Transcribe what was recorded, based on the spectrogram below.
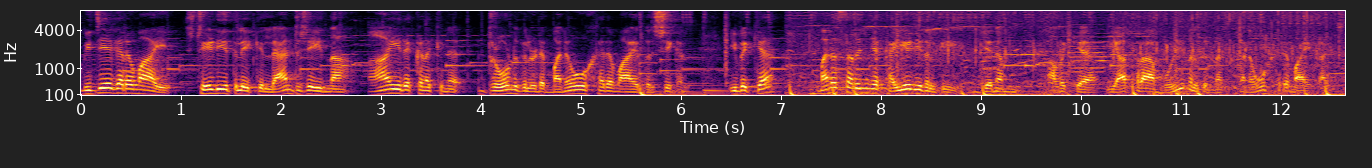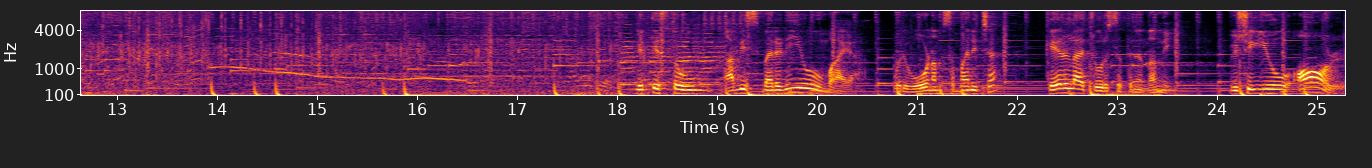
വിജയകരമായി സ്റ്റേഡിയത്തിലേക്ക് ലാൻഡ് ചെയ്യുന്ന ആയിരക്കണക്കിന് ഡ്രോണുകളുടെ മനോഹരമായ ദൃശ്യങ്ങൾ. ഇവയ്ക്ക് മനസ്സറിഞ്ഞ കയ്യടി നൽകി ജനം അവയ്ക്ക് യാത്രാ മൊഴി നൽകുന്ന മനോഹരമായ കാഴ്ച. വ്യത്യസ്തവും അവിസ്മരണീയവുമായ ഒരു ഓണം സമ്മാനിച്ച കേരള ടൂറിസത്തിന് നന്ദി. Wishing you all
